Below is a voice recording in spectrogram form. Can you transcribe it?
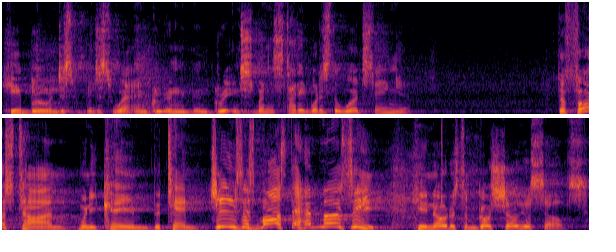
Hebrew and just, just went and, and, and, and just went and studied what is the word saying here. The first time when he came, the ten, Jesus, Master, have mercy. He noticed them. Go show yourselves.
